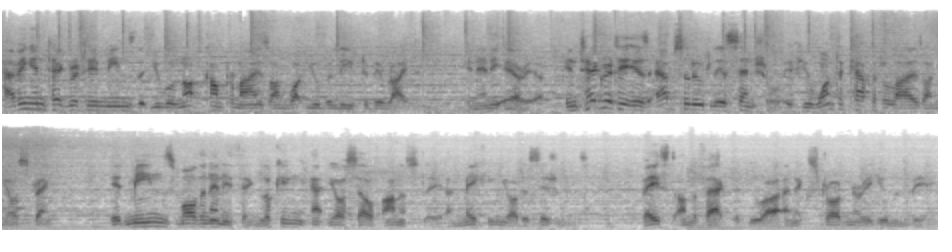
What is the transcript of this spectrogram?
Having integrity means that you will not compromise on what you believe to be right in any area. Integrity is absolutely essential if you want to capitalize on your strength. It means more than anything looking at yourself honestly and making your decisions based on the fact that you are an extraordinary human being.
